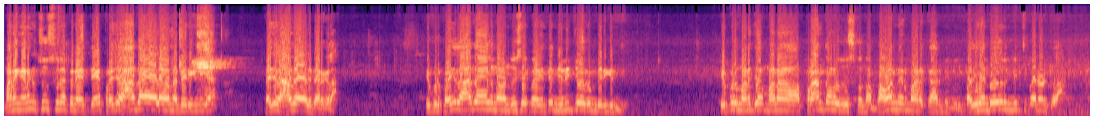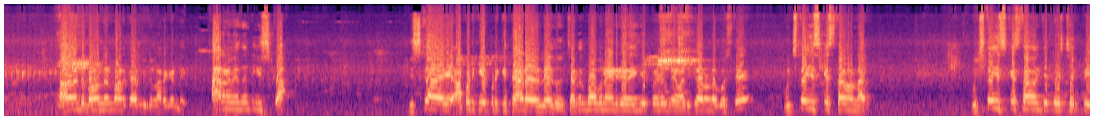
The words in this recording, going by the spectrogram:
మనం కనుక చూసుకునే అయితే ప్రజల ఆదాయాలు ఏమైనా పెరిగినాయా? ప్రజల ఆదాయాలు పెరగల. ఇప్పుడు ప్రజల ఆదాయాలు మనం చూసే పైన అయితే నిరుద్యోగం పెరిగింది. ఇప్పుడు మన మన ప్రాంతంలో చూసుకుందాం. భవన నిర్మాణ కార్మికులు పదిహేను రోజులు మించి పని ఉంటలా. కావాలంటే భవన నిర్మాణ కార్మికులను అడగండి. కారణం ఏంటంటే ఇసుక. ఇసుక అప్పటికి ఇప్పటికి తేడా లేదు. చంద్రబాబు నాయుడు గారు ఏం చెప్పాడు? మేము అధికారంలోకి వస్తే ఉచిత ఇసుక ఇస్తామన్నారు. ఉచిత ఇసుక ఇస్తామని చెప్పేసి చెప్పి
